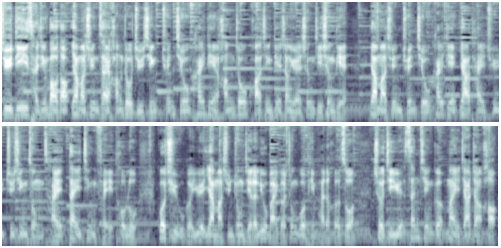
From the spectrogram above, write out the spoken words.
据第一财经报道，亚马逊在杭州举行全球开店杭州跨境电商园升级盛典。亚马逊全球开店亚太区执行总裁戴静斐透露，过去五个月，亚马逊终结了六百个中国品牌的合作，涉及约三千个卖家账号，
